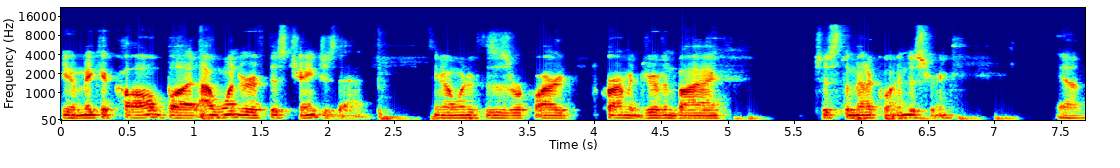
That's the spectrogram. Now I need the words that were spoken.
you know make a call. But I wonder if this changes that. You know, I wonder if this is a required requirement driven by just the medical industry. Yeah.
